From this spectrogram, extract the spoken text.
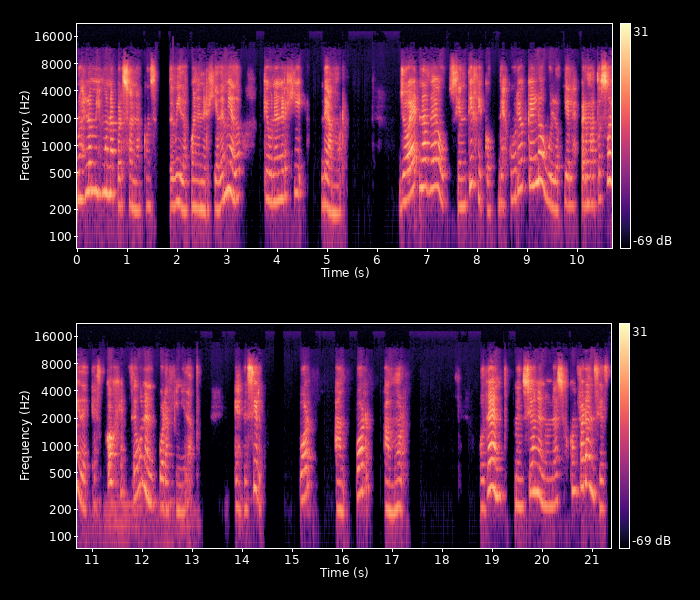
no es lo mismo una persona concebida con la energía de miedo que una energía de amor. Joe Nadeu, científico, descubrió que el óvulo y el espermatozoide escogen, se unen por afinidad, es decir, por, por amor. Odent menciona en una de sus conferencias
